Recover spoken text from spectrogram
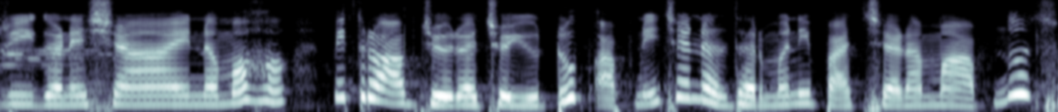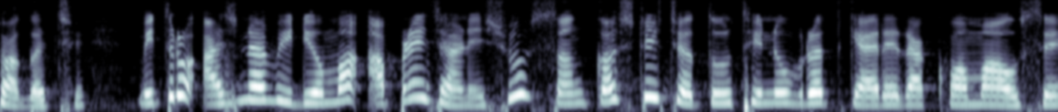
શ્રી ગણેશાય નમઃ. મિત્રો, આપ જોઈ રહ્યા છો યુટ્યુબ આપની ચેનલ ધર્મની પાઠશાળામાં આપનું સ્વાગત છે. મિત્રો, આજના વિડીયોમાં આપણે જાણીશું સંકષ્ટી ચતુર્થીનું વ્રત ક્યારે રાખવામાં આવશે?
